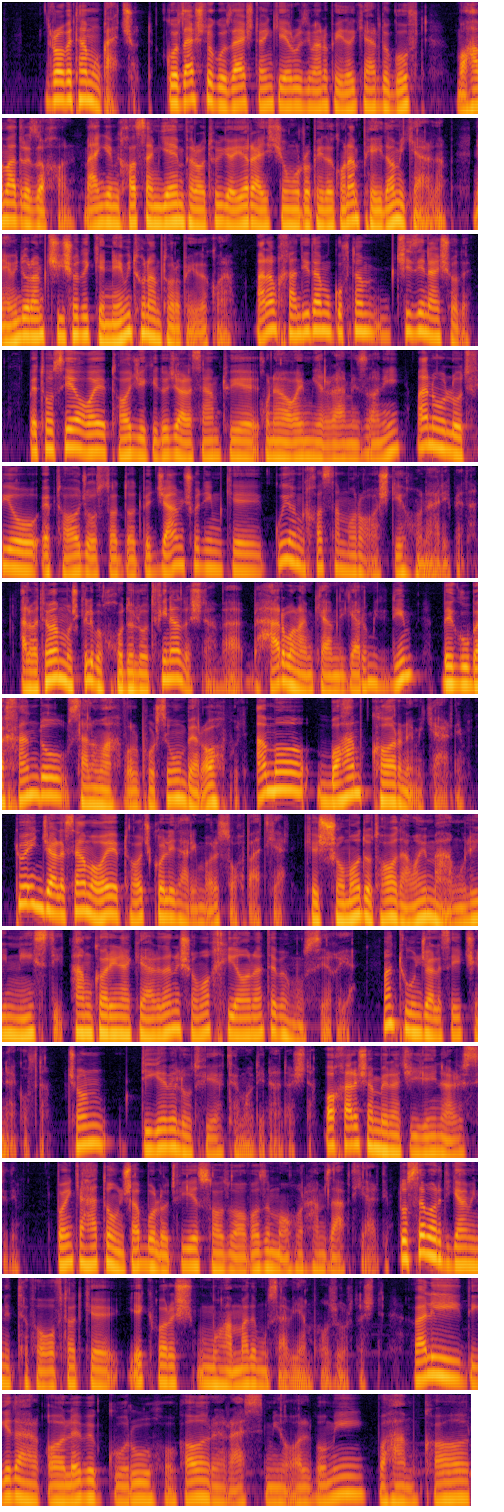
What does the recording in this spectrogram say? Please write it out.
رابطمون قطع شد. گذشت و گذشت تا اینکه یه روزی منو پیدا کرد و گفت محمد رضا خان من اگه می‌خواستم یه امپراتور یا یه رئیس جمهور رو پیدا کنم پیدا می‌کردم. نمی‌دونم چی شده که نمی‌تونم تو رو پیدا کنم. منم خندیدم و گفتم چیزی نشده. به توصیه آقای ابتهاج یکی دو جلسه هم توی خونه آقای میر رمزانی من و لطفی و ابتهاج استاد داد به جمع شدیم که گویا می‌خواستم ما رو آشتی هنری بدن. البته من مشکلی به خود لطفی نداشتم و هر بار هم که هم دیگر رو می‌دیدیم بگو بخند و سلام احوال پرسیمون به راه بود. اما با هم کار نمی‌کردیم. تو این جلسه هم آقای ابتهاج کلی در این باره صحبت کرد که شما دوتا آدمای معمولی نیستید. همکاری نکردن شما خیانت به موسیقیه. من تو اون جلسه هیچی نگفتم چون دیگه به لطفی اعتمادی نداشتم. آخرش هم به نتیجه ای نرسیدیم. با اینکه حتی اون شب با لطفی یه ساز و آواز ماهور هم ضبط کردیم. دو سه بار دیگه هم این اتفاق افتاد که یک بارش محمد موسوی هم حضور داشت. ولی دیگه در قالب گروه و کار رسمی و آلبومی با هم کار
